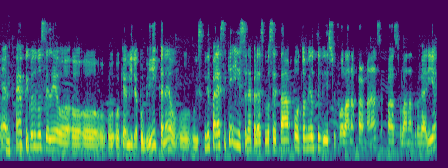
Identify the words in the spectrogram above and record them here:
É, é, porque quando você lê o, o, o, o que a mídia publica, né? O, o escrito parece que é isso, né? Parece que você tá, pô, tô meio triste, vou lá na farmácia, passo lá na drogaria,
